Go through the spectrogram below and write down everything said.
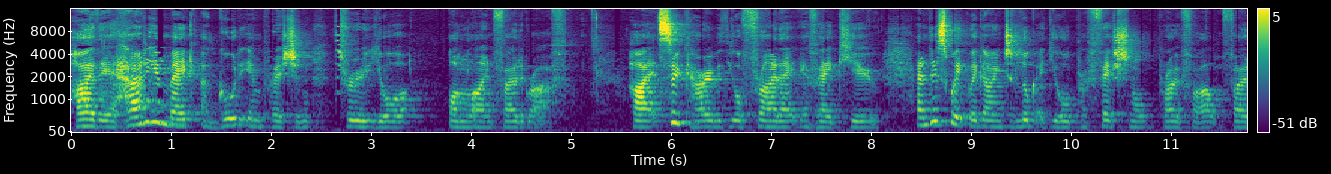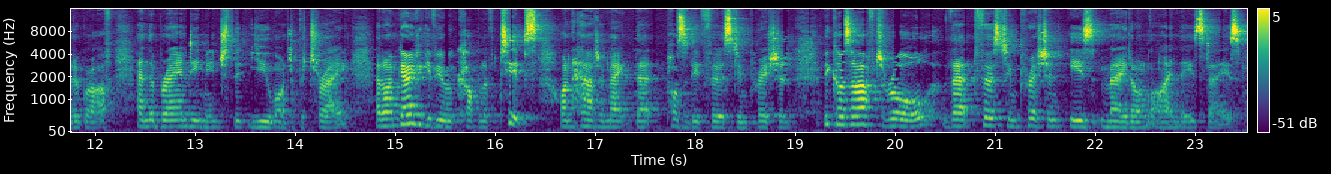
Hi there, how do you make a good impression through your online photograph? Hi, it's Sue Currie with your Friday FAQ and this week we're going to look at your professional profile photograph and the brand image that you want to portray and I'm going to give you a couple of tips on how to make that positive first impression because after all that first impression is made online these days.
